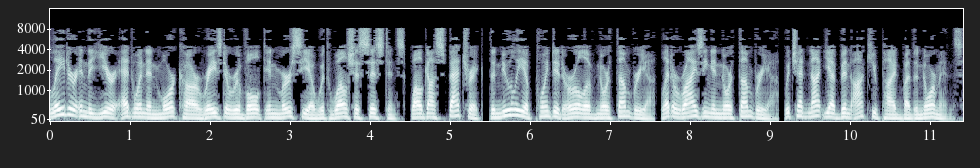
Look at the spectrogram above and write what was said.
Later in the year Edwin and Morcar raised a revolt in Mercia with Welsh assistance, while Gospatric, the newly appointed Earl of Northumbria, led a rising in Northumbria, which had not yet been occupied by the Normans.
